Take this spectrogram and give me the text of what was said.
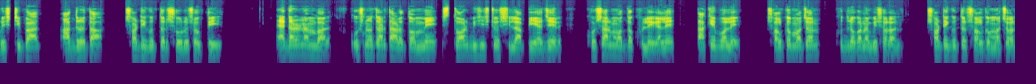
বৃষ্টিপাত, আর্দ্রতা। সঠিক উত্তর সৌরশক্তি। এগারো নম্বর, উষ্ণতার তারতম্যে স্তর বিশিষ্ট শিলা পেঁয়াজের খোসার মতো খুলে গেলে তাকে বলে স্বল্পমোচন ক্ষুদ্রকণা বিসরণ। সঠিক উত্তর স্বল্পমোচন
